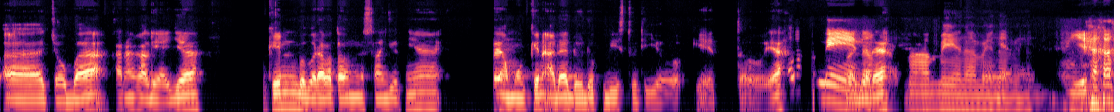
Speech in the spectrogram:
eh, coba, karena kali aja mungkin beberapa tahun selanjutnya yang mungkin ada duduk di studio gitu ya. Amin. Belajar ya. Amin, amin, amin. Iya.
